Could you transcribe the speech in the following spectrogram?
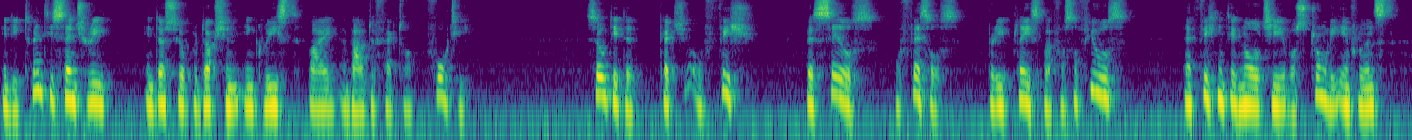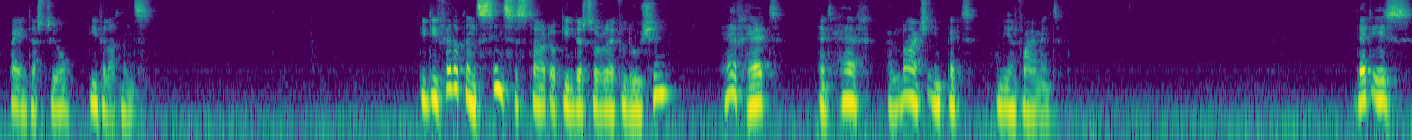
In the 20th century, industrial production increased by about a factor of 40. So did the catch of fish, where sails of vessels were replaced by fossil fuels and fishing technology was strongly influenced by industrial developments. The developments since the start of the Industrial Revolution have had and have a large impact on the environment. That is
